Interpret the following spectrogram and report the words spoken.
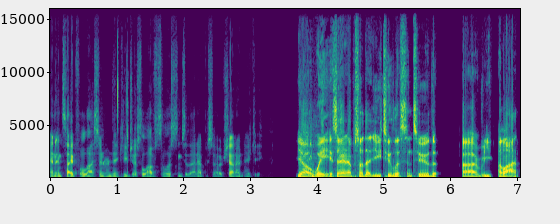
an insightful lesson, or Nikki just loves to listen to that episode. Shout out Nikki. Yo, wait, is there an episode that you two listen to the uh re- a lot?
